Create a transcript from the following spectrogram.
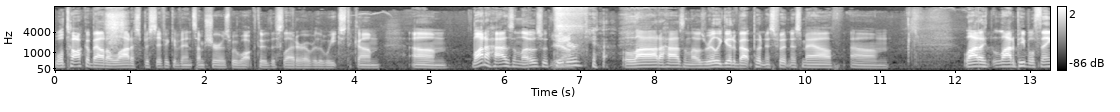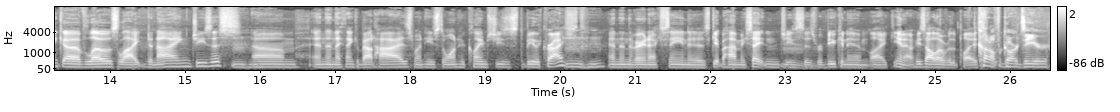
we'll talk about a lot of specific events, I'm sure, as we walk through this letter over the weeks to come. Um, a lot of highs and lows with Peter. Yeah. A lot of highs and lows. Really good about putting his foot in his mouth. Um, a lot of a lot of people think of lows like denying Jesus, mm-hmm. um, and then they think about highs when he's the one who claims Jesus to be the Christ, mm-hmm. and then the very next scene is "Get behind me, Satan!" Jesus mm. is rebuking him, like you know he's all over the place. Cut off a guard's ear.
